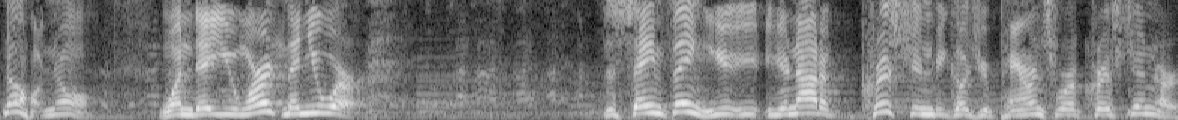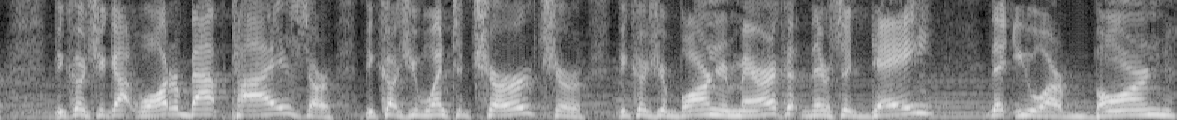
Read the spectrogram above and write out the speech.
No, no. One day you weren't, then you were. The same thing. You, you're not a Christian because your parents were a Christian or because you got water baptized or because you went to church or because you're born in America. There's a day that you are born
